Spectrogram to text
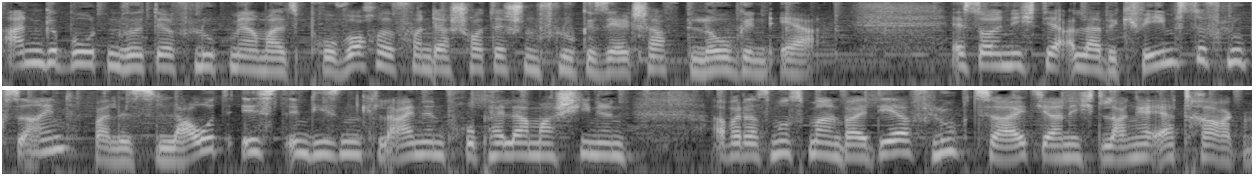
Angeboten wird der Flug mehrmals pro Woche von der schottischen Fluggesellschaft Logan Air. Es soll nicht der allerbequemste Flug sein, weil es laut ist in diesen kleinen Propellermaschinen, aber das muss man bei der Flugzeit ja nicht lange ertragen.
